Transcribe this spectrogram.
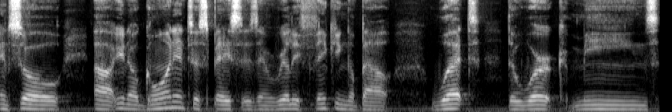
and so uh, you know going into spaces and really thinking about what the work means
